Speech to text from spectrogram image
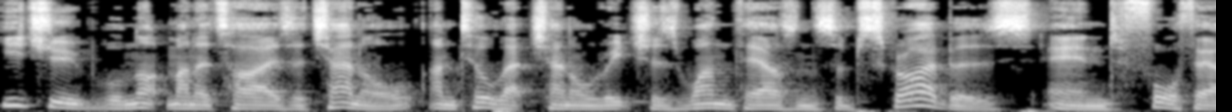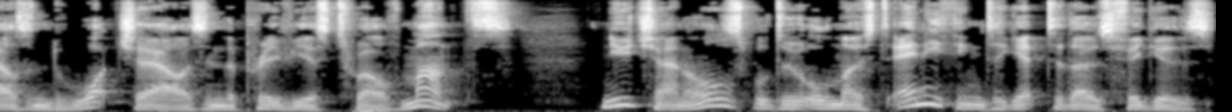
YouTube will not monetize a channel until that channel reaches 1,000 subscribers and 4,000 watch hours in the previous 12 months. New channels will do almost anything to get to those figures,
